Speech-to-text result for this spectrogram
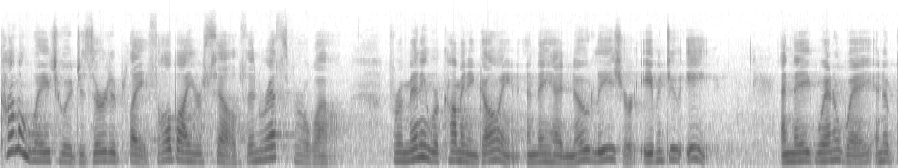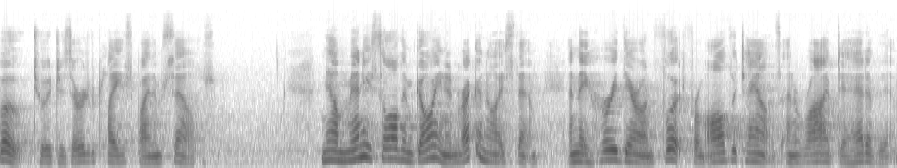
Come away to a deserted place all by yourselves and rest for a while. For many were coming and going, and they had no leisure even to eat. And they went away in a boat to a deserted place by themselves. Now many saw them going and recognized them, and they hurried there on foot from all the towns and arrived ahead of them.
